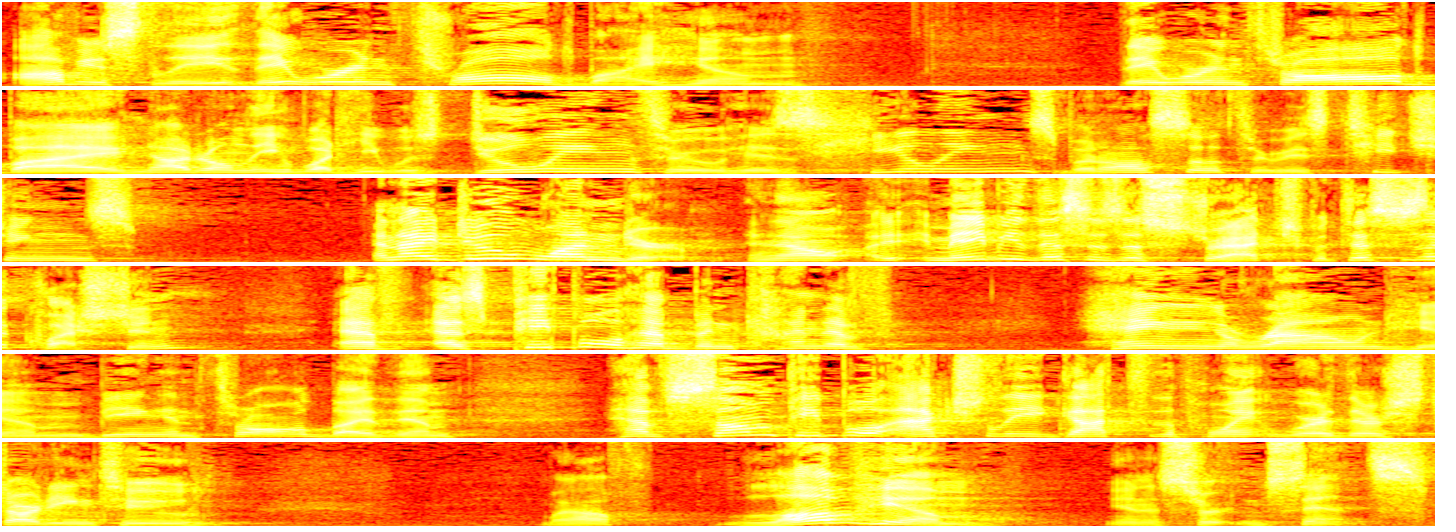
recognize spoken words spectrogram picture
obviously, they were enthralled by him. They were enthralled by not only what he was doing through his healings, but also through his teachings. And I do wonder, now uh, maybe this is a stretch, but this is a question. As, as people have been kind of hanging around him, being enthralled by them, have some people actually got to the point where they're starting to, well, love him in a certain sense.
